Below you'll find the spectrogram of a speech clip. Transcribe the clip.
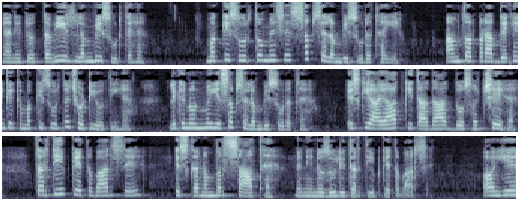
یعنی جو طویل لمبی صورتیں ہیں۔ مکی صورتوں میں سے سب سے لمبی صورت ہے یہ۔ عام طور پر آپ دیکھیں گے کہ مکی صورتیں چھوٹی ہوتی ہیں، لیکن ان میں یہ سب سے لمبی صورت ہے۔ اس کی آیات کی تعداد دو سو چھ ہے۔ ترتیب کے اعتبار سے اس کا نمبر سات ہے یعنی نزولی ترتیب کے اعتبار سے۔ اور یہ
